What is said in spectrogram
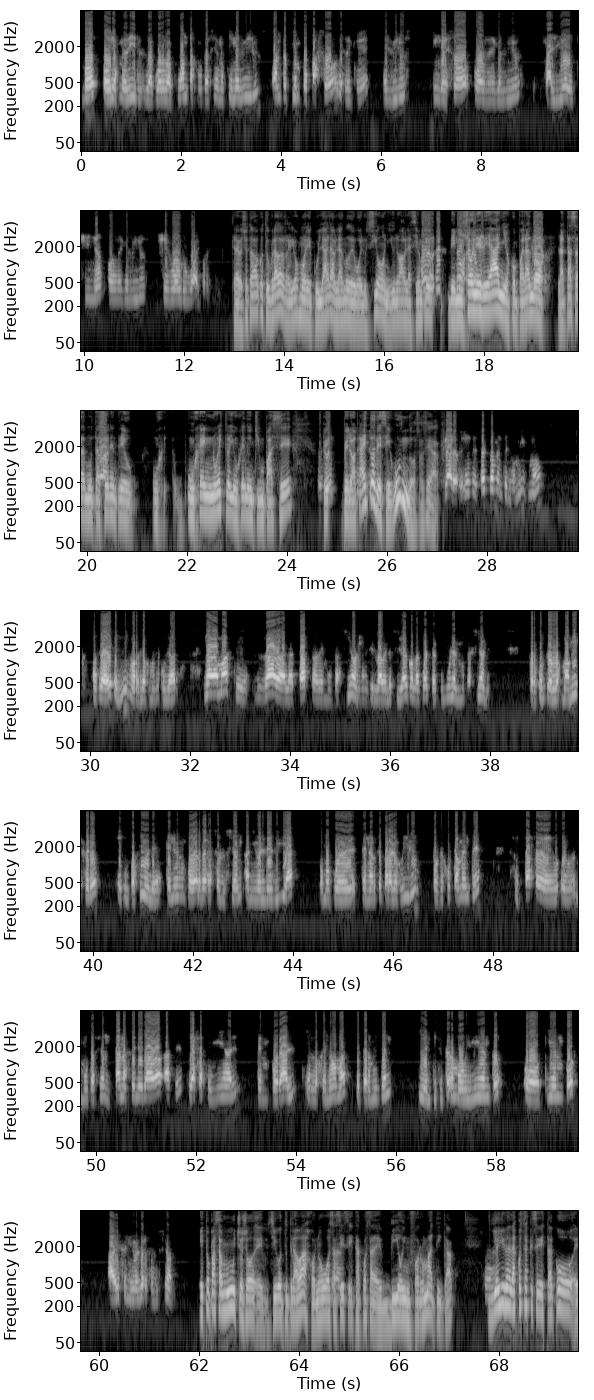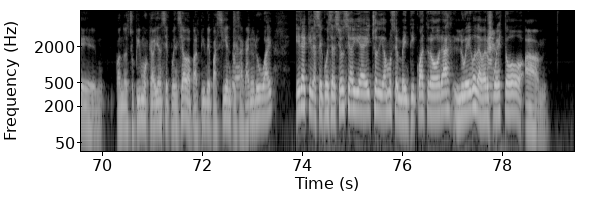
vos podrías medir de acuerdo a cuántas mutaciones tiene el virus, cuánto tiempo pasó desde que el virus ingresó o desde que el virus salió de China o desde que el virus llegó a Uruguay, por ejemplo. Claro, yo estaba acostumbrado al reloj molecular hablando de evolución y uno habla siempre de millones de años comparando la tasa de mutación entre un, un, gen nuestro y un gen de un chimpancé, pero acá esto es de segundos, o sea... Claro, es exactamente lo mismo, o sea, es el mismo reloj molecular, nada más que dada la tasa de mutación, es decir, la velocidad con la cual se acumulan mutaciones, por ejemplo, los mamíferos, es imposible tener un poder de resolución a nivel de días como puede tenerse para los virus, porque justamente su tasa de, mutación tan acelerada hace que haya señal temporal en los genomas que permiten identificar movimientos o tiempos a ese nivel de resolución. Esto pasa mucho, yo eh, sigo tu trabajo, ¿no? Vos haces esta cosa de bioinformática. Y hoy una de las cosas que se destacó eh, cuando supimos que habían secuenciado a partir de pacientes acá en Uruguay, era que la secuenciación se había hecho, digamos, en 24 horas luego de haber puesto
